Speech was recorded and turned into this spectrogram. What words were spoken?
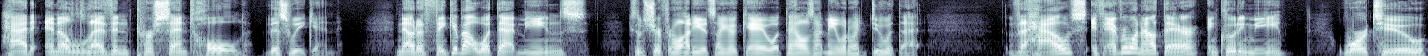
had an 11% hold this weekend. Now, to think about what that means, because I'm sure for a lot of you, it's like, okay, what the hell does that mean? What do I do with that? The house, if everyone out there, including me, were to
